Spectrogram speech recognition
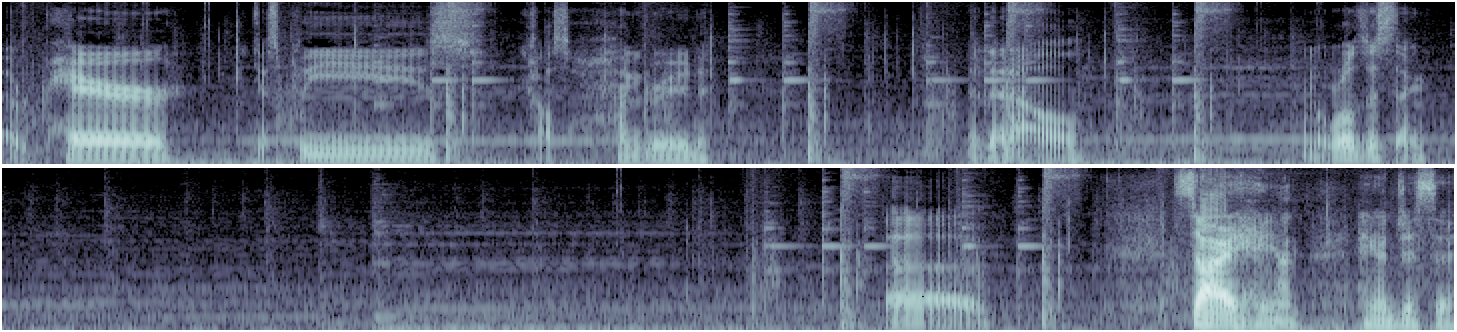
A repair. Yes please. Costs a hundred. And then I'll what in the world is this thing Uh, sorry, hang on, hang on, just a,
